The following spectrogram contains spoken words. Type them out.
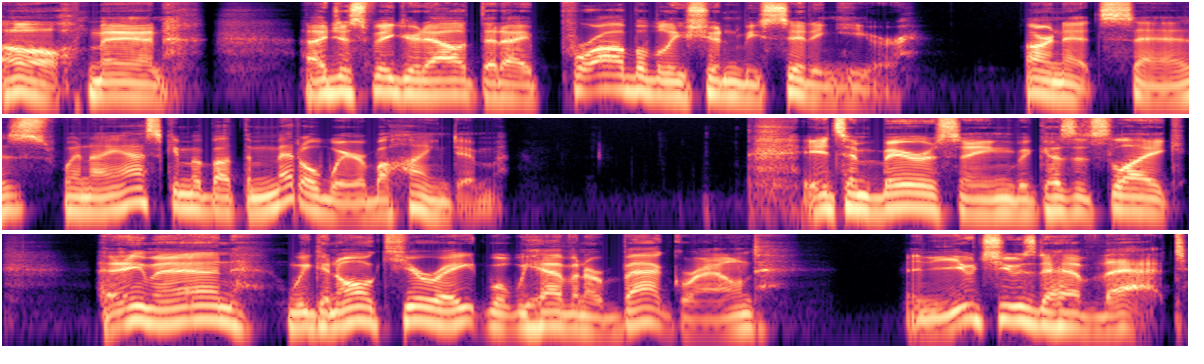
Oh, man, I just figured out that I probably shouldn't be sitting here, Arnett says when I ask him about the metalware behind him. It's embarrassing because it's like, hey man, we can all curate what we have in our background, and you choose to have that.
